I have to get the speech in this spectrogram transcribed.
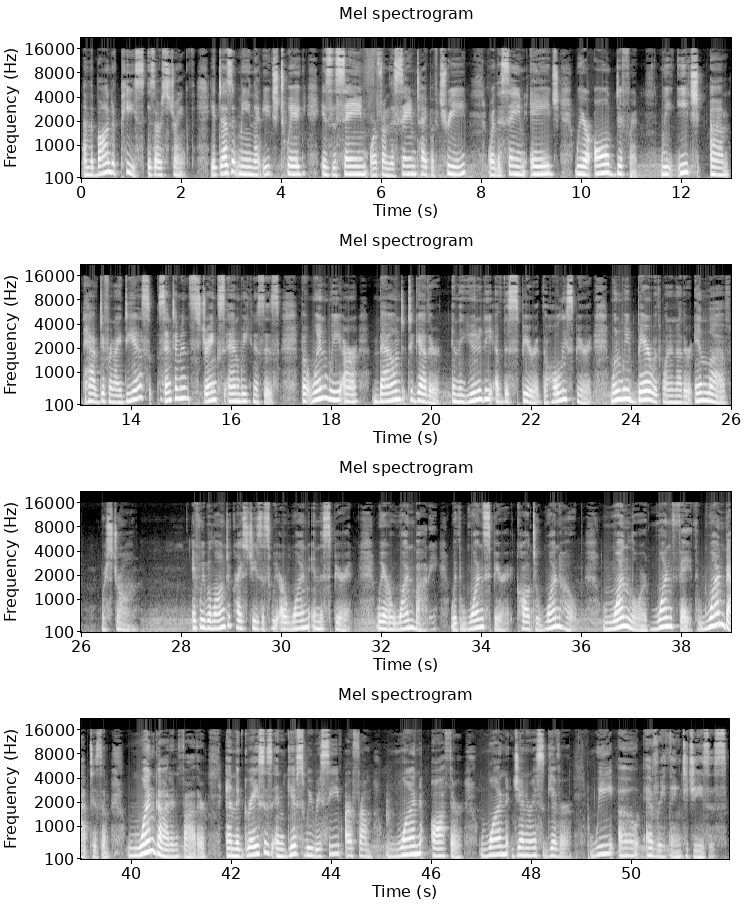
And the bond of peace is our strength. It doesn't mean that each twig is the same or from the same type of tree or the same age. We are all different. We each um, have different ideas, sentiments, strengths, and weaknesses. But when we are bound together in the unity of the Spirit, the Holy Spirit, when we bear with one another in love, we're strong. If we belong to Christ Jesus, we are one in the Spirit. We are one body with one Spirit, called to one hope, one Lord, one faith, one baptism, one God and Father, and the graces and gifts we receive are from one author, one generous giver. We owe everything to Jesus.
